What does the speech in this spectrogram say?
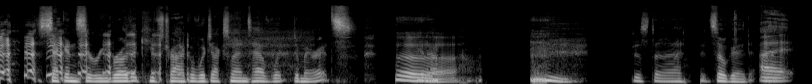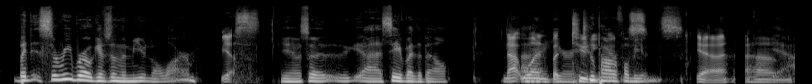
second cerebro that keeps track of which X-Men have what demerits. Uh, Just, uh, it's so good. Uh, but Cerebro gives him the mutant alarm, yes. you know, so uh, saved by the bell. Not uh, one, but two. two powerful mutants. Yeah. Um, yeah.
